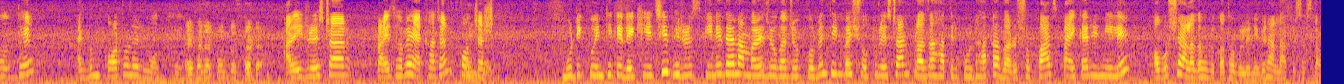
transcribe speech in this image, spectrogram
মধ্যে একদম কটনের মধ্যে। এক হাজার পঞ্চাশ টাকা। আর এই ড্রেসটার প্রাইস হবে এক হাজার পঞ্চাশ। বুটিক কুইন থেকে দেখিয়েছি ভিডিওর স্ক্রিনে দেওয়া নাম্বারে যোগাযোগ করবেন। তিন বাই সত্তর স্টান প্লাজা হাতিরপুল ঢাকা বারোশো পাঁচ। পাইকারি নিলে অবশ্যই আলাদাভাবে কথা বলে নেবেন। আল্লাহ হাফিজ আসসালাম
